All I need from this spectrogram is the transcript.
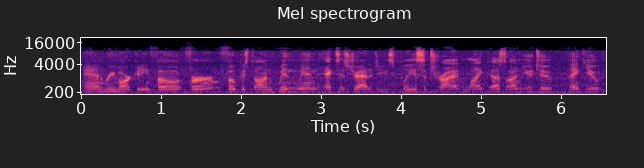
and remarketing fo firm focused on win-win exit strategies. Please subscribe, like us on YouTube. Thank you.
